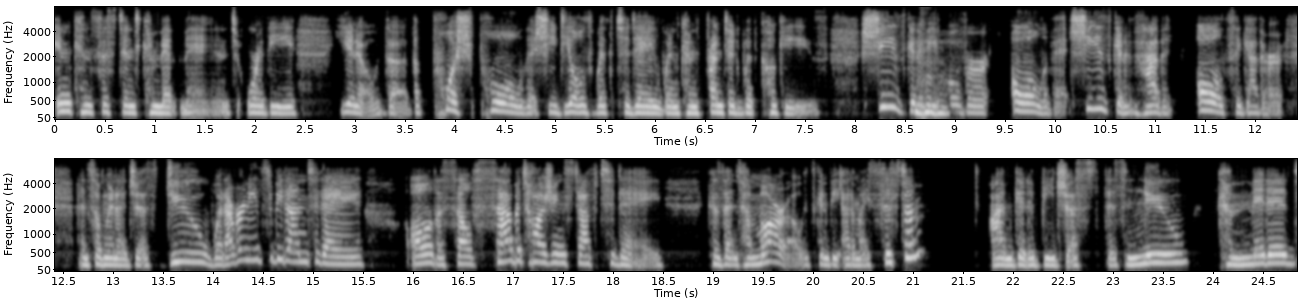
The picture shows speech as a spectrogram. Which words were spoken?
inconsistent commitment or the you know the the push pull that she deals with today when confronted with cookies. She's going to be over all of it. She's going to have it all together. And so i'm going to just do whatever needs to be done today all the self-sabotaging stuff today because then tomorrow it's going to be out of my system I'm going to be just this new, committed,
